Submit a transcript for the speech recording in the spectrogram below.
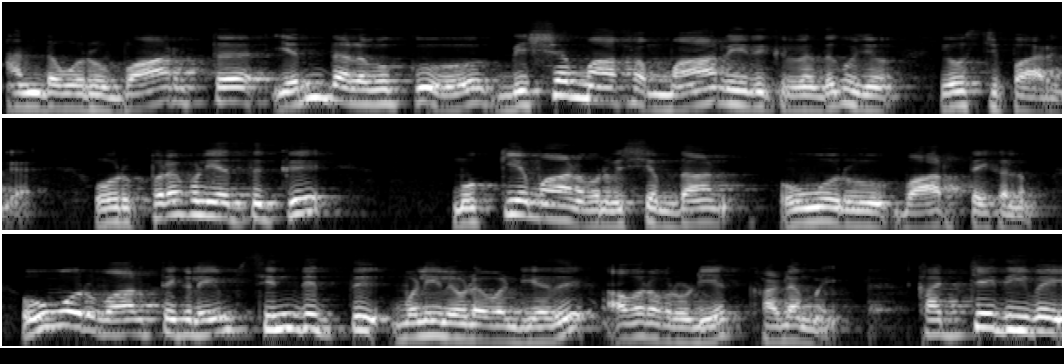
அந்த ஒரு வார்த்தை எந்த அளவுக்கு விஷமாக மாறி இருக்கிறது கொஞ்சம் யோசித்து பாருங்கள் ஒரு பிரபலியத்துக்கு முக்கியமான ஒரு விஷயம்தான் ஒவ்வொரு வார்த்தைகளும். ஒவ்வொரு வார்த்தைகளையும் சிந்தித்து வெளியில் விட வேண்டியது அவர் அவருடைய கடமை கச்சைதீவை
